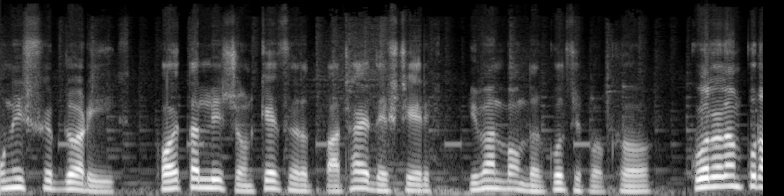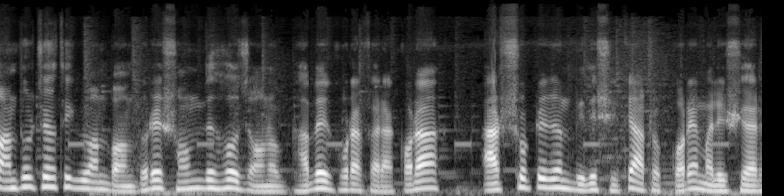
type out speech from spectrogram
উনিশ ফেব্রুয়ারি পঁয়তাল্লিশ জনকে ফেরত পাঠায় দেশটির বিমানবন্দর কর্তৃপক্ষ। কুয়ালালামপুর আন্তর্জাতিক বিমানবন্দরে সন্দেহজনকভাবে ঘোরাফেরা করা আটষট্টি জন বিদেশিকে আটক করে মালয়েশিয়ার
